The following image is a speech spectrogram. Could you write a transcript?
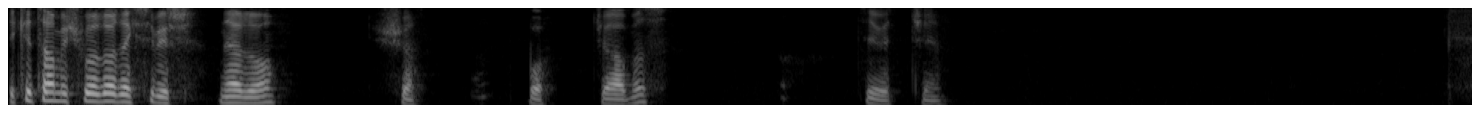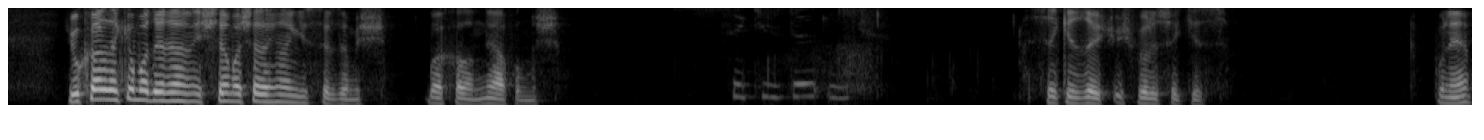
2 tam 3 bölü 4 eksi 1. Nerede o? Şu. Bu. Cevabımız. C. Yukarıdaki modellerin işlem aşağıdaki hangisidir demiş. Bakalım ne yapılmış. 8'de 3. 8'de 3. 3 bölü 8. Bu ne?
